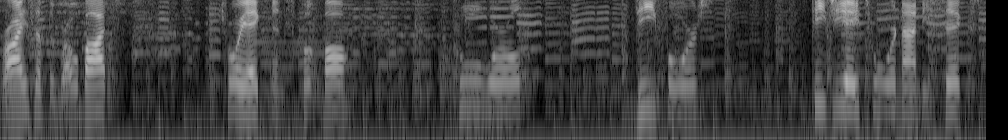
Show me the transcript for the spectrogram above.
Rise of the Robots, Troy Aikman's Football, Cool World, D-Force, PGA Tour 96,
